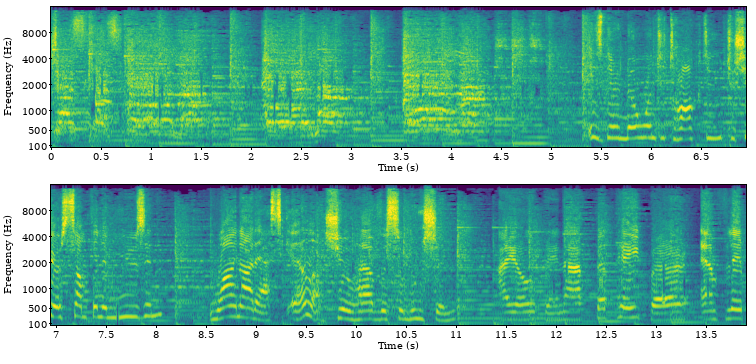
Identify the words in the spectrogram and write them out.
just ask Ella, Ella, Ella. Is there no one to talk to to share something amusing? Why not ask Ella? She'll have the solution. I open up the paper and flip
